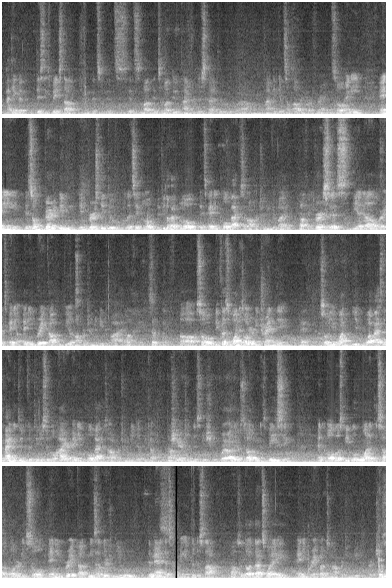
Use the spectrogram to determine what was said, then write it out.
I think that this thing's based out. And it's it's it's about it's about due time for this guy to um, finally get some upward, right? So any any it's so very in, inversely to let's say Globe. If you look at Globe, it's any pullback is an opportunity buy Okay. versus DNL where it's any any breakout would be an opportunity to buy. Okay. So. Uh, so because one is already trending, Okay. so you want, you, well, as the magnitude continues to go higher, any pullback is an opportunity to pick up Uh-huh. shares on this issue. Where others, the other one is basing, and all those people who wanted to sell have already sold. Any breakout means that there's new demand that's coming into the stock. So that's why any breakout is an opportunity to purchase.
